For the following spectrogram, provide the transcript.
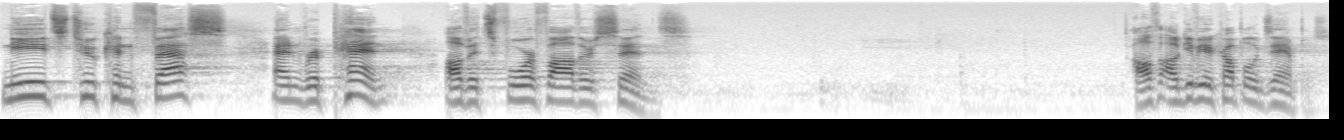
needs to confess and repent of its forefathers' sins. I'll, I'll give you a couple examples.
